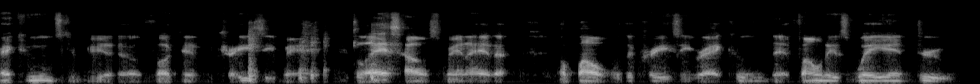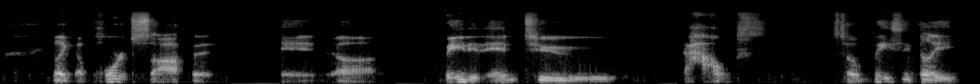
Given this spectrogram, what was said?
raccoons can be a fucking crazy man. Glass house, man. I had a, a bout with a crazy raccoon that found his way in through like a porch soffit and uh, it into the house. So basically,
